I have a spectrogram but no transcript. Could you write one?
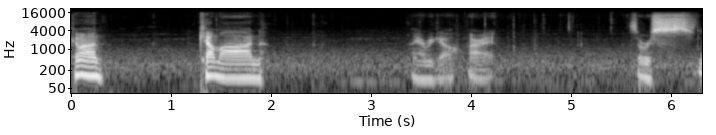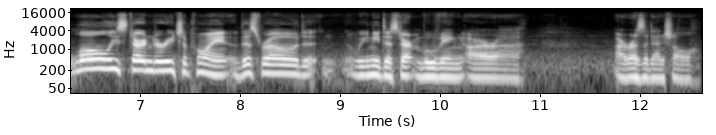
Come on. Come on. There we go. Alright. So we're slowly starting to reach a point. This road, we need to start moving our uh, our residential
